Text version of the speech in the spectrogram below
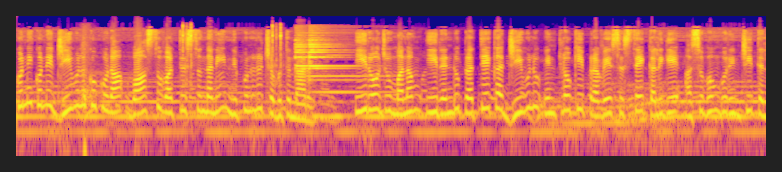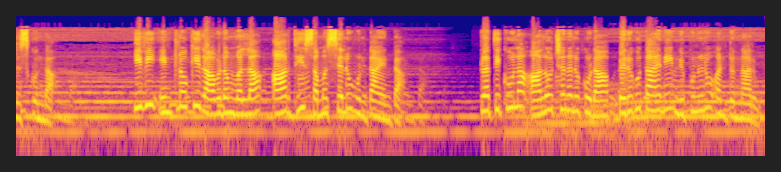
కొన్ని కొన్ని జీవులకు కూడా వాస్తు వర్తిస్తుందని నిపుణులు చెబుతున్నారు. ఈ రోజు మనం ఈ రెండు ప్రత్యేక జీవులు ఇంట్లోకి ప్రవేశిస్తే కలిగే అశుభం గురించి తెలుసుకుందాం? ఇవి ఇంట్లోకి రావడం వల్ల ఆర్థి సమస్యలు ఉంటాయంట. ప్రతికూల ఆలోచనలు కూడా పెరుగుతాయని నిపుణులు అంటున్నారు.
